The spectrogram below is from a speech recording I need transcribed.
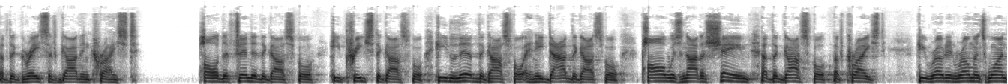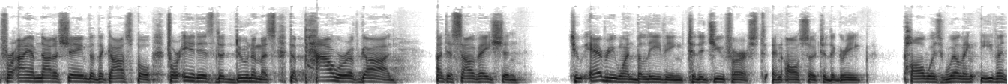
of the grace of God in Christ. Paul defended the gospel. He preached the gospel. He lived the gospel and he died the gospel. Paul was not ashamed of the gospel of Christ. He wrote in Romans 1, for I am not ashamed of the gospel, for it is the dunamis, the power of God unto salvation to everyone believing, to the Jew first and also to the Greek. Paul was willing even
